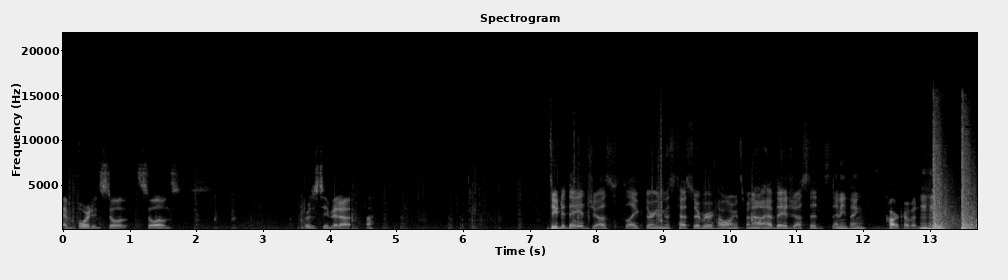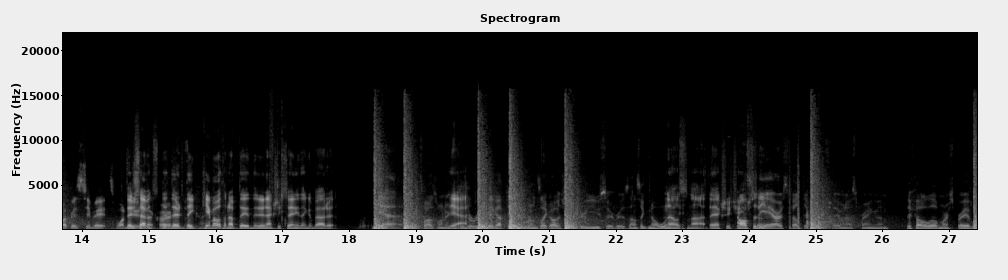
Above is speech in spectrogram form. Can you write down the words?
And four dude still still owns. Where's his teammate at? Huh? Dude, did they adjust like during this test server? How long it's been out? Have they adjusted anything? Car coming. hmm I'm up with his teammates. One They just dude in haven't. a car. They, they came out with an update. and They didn't actually say anything about it. Yeah, that's what I was wondering. Yeah. This is a really big update, and everyone's like, "Oh, it's just for EU servers." And I was like, "No way." No, it's not. They actually changed. Also, stuff. the ARs felt different today when I was spraying them. They felt a little more sprayable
